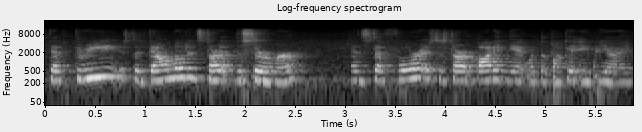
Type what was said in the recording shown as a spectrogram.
Step three is to download and start the server. And step four is to start modding it with the Bukkit API.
